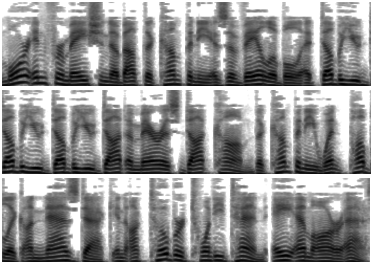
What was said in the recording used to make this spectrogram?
More information about the company is available at www.amyris.com. The company went public on Nasdaq in October 2010 (AMRS),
